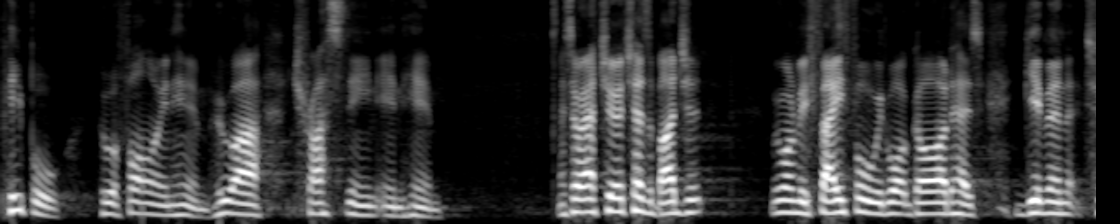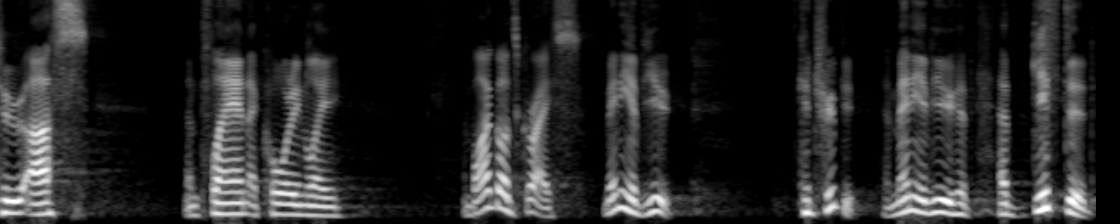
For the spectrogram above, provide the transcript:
people who are following Him, who are trusting in Him. And so our church has a budget. We want to be faithful with what God has given to us and plan accordingly. And by God's grace, many of you contribute, and many of you have, have gifted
